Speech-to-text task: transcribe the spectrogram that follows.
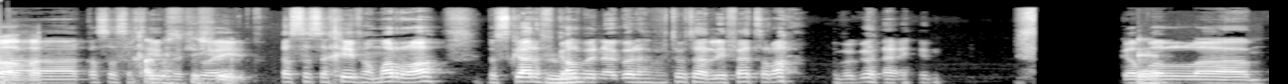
آه قصة شوي. تشويق. قصة سخيفة مرة بس كان في. قلبي إني أقولها في تويتر لفترة. بقولها الحين. قبل آه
